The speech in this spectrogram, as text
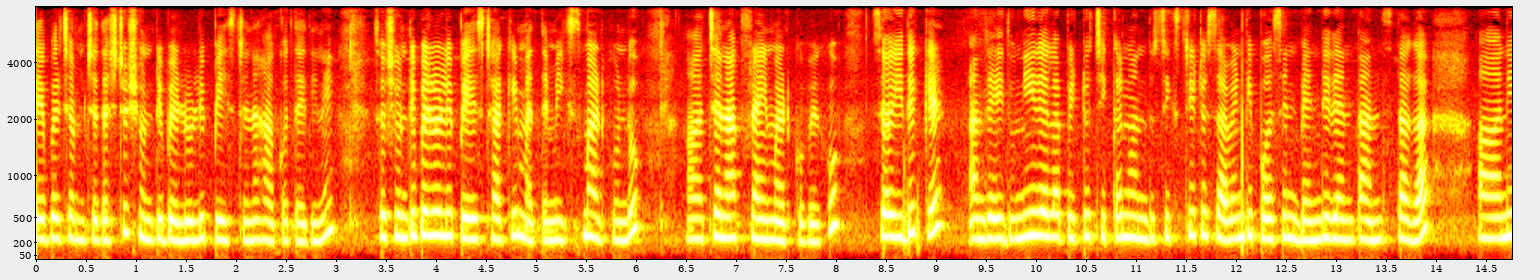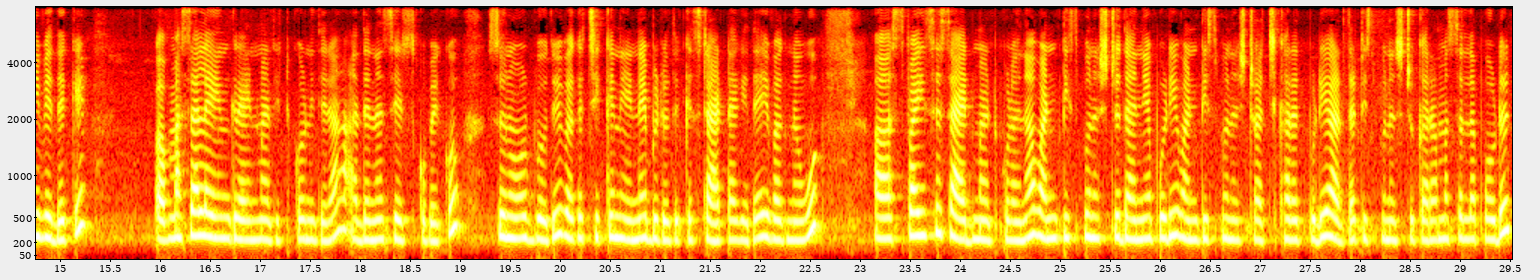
ಟೇಬಲ್ ಚಮಚದಷ್ಟು ಶುಂಠಿ ಬೆಳ್ಳುಳ್ಳಿ ಪೇಸ್ಟನ್ನು ಹಾಕೋತಾ ಇದ್ದೀನಿ. ಸೊ ಶುಂಠಿ ಬೆಳ್ಳುಳ್ಳಿ ಪೇಸ್ಟ್ ಹಾಕಿ ಮತ್ತೆ ಮಿಕ್ಸ್ ಮಾಡಿಕೊಂಡು ಚೆನ್ನಾಗಿ ಫ್ರೈ ಮಾಡ್ಕೋಬೇಕು. ಸೊ ಇದಕ್ಕೆ ಅಂದರೆ ಇದು ನೀರೆಲ್ಲ ಬಿಟ್ಟು ಚಿಕನ್ ಒಂದು ಸಿಕ್ಸ್ಟಿ ಟು ಸೆವೆಂಟಿ ಪರ್ಸೆಂಟ್ ಬೆಂದಿದೆ ಅಂತ ಅನಿಸಿದಾಗ ನೀವು ಇದಕ್ಕೆ ಮಸಾಲೆ ಏನು ಗ್ರೈಂಡ್ ಮಾಡಿ ಇಟ್ಕೊಂಡಿದ್ದೀರಾ ಅದನ್ನು ಸೇರಿಸ್ಕೋಬೇಕು. ಸೊ ನೋಡ್ಬೋದು ಇವಾಗ ಚಿಕನ್ ಎಣ್ಣೆ ಬಿಡೋದಕ್ಕೆ ಸ್ಟಾರ್ಟ್ ಆಗಿದೆ. ಇವಾಗ ನಾವು ಸ್ಪೈಸಸ್ ಆ್ಯಡ್ ಮಾಡ್ಕೊಳ್ಳೋಣ. ಒನ್ ಟೀ ಸ್ಪೂನಷ್ಟು ಧನಿಯಾ ಪುಡಿ ಒನ್ ಟೀ ಸ್ಪೂನಷ್ಟು ಅಚ್ಚ ಖಾರದ ಪುಡಿ, ಅರ್ಧ ಟೀ ಸ್ಪೂನಷ್ಟು ಗರಂ ಮಸಾಲ ಪೌಡರ್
